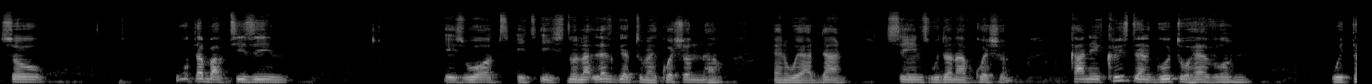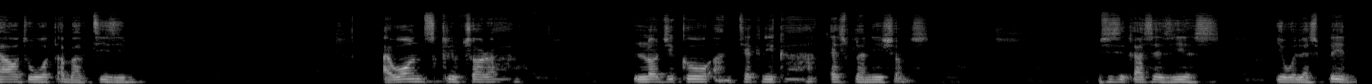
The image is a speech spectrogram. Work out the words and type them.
So, water baptism is what it is. No, let- let's get to my question now, and we are done. Since we don't have question, can a Christian go to heaven without water baptism? I want scriptural, logical, and technical explanations. Mrs. Ika says yes. You will explain.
